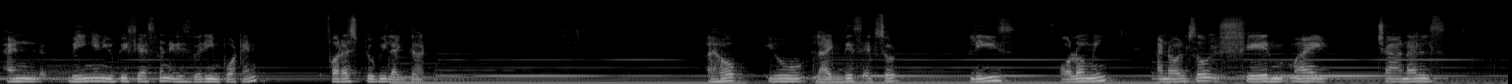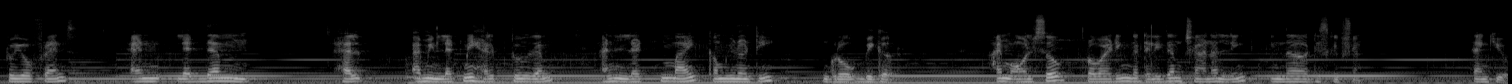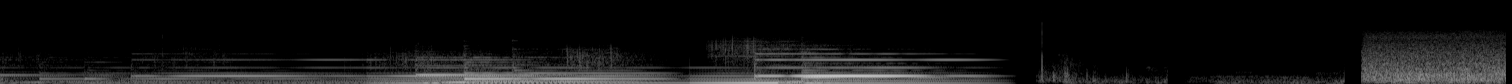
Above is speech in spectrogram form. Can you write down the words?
and being an upsc aspirant it is very important for us to be like that. I hope you like this episode. Please follow me and also share my channels to your friends and let them help I mean let me help to them and let my community grow bigger. I'm also providing the Telegram channel link in the description. Thank you.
